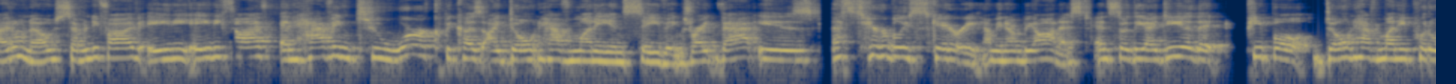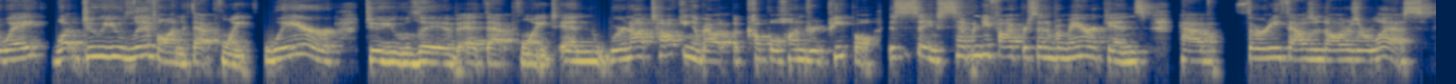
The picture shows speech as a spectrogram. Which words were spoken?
I don't know, 75, 80, 85 and having to work because I don't have money in savings, right? That is, that's terribly scary. I mean, I'll be honest. And so the idea that people don't have money put away, what do you live on at that point? Where do you live at that point? And we're not talking about a couple hundred people. This is saying 75% of Americans have $30,000 or less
